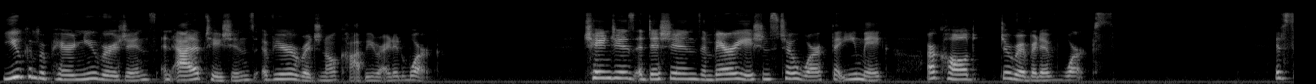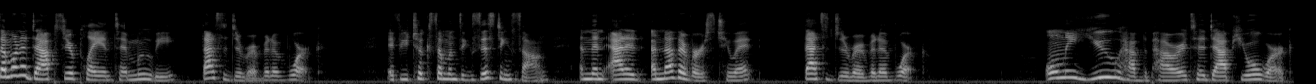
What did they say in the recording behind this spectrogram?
you can prepare new versions and adaptations of your original copyrighted work. Changes, additions, and variations to a work that you make are called derivative works. If someone adapts your play into a movie, that's a derivative work. If you took someone's existing song and then added another verse to it, that's derivative work. Only you have the power to adapt your work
